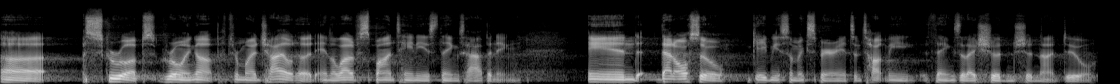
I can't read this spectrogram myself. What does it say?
uh, screw ups growing up through my childhood and a lot of spontaneous things happening. And that also gave me some experience and taught me things that I should and should not do.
